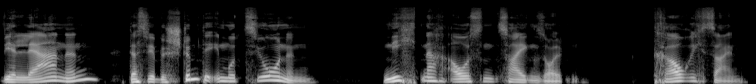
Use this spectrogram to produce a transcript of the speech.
Wir lernen, dass wir bestimmte Emotionen nicht nach außen zeigen sollten. Traurig sein.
